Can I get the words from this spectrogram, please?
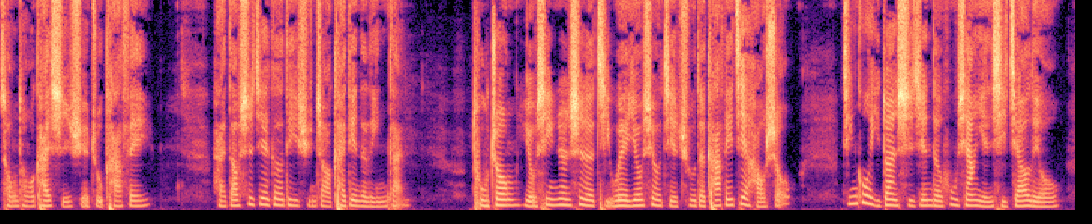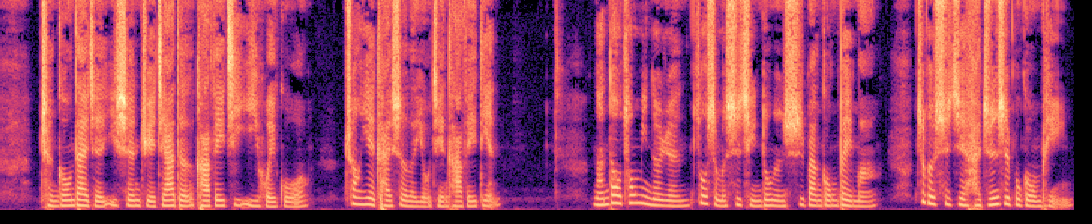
从头开始学煮咖啡，还到世界各地寻找开店的灵感。途中有幸认识了几位优秀杰出的咖啡界好手，经过一段时间的互相研习交流，成功带着一身绝佳的咖啡技艺回国，创业开设了有间咖啡店。难道聪明的人做什么事情都能事半功倍吗？这个世界还真是不公平。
